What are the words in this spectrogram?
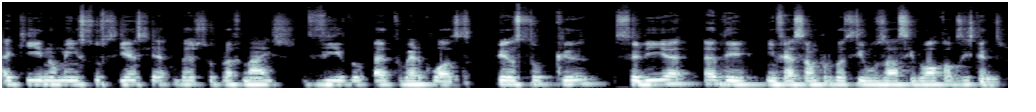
aqui numa insuficiência das suprarrenais devido à tuberculose. Penso que seria a D, infecção por bacilos ácido álcool resistentes.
